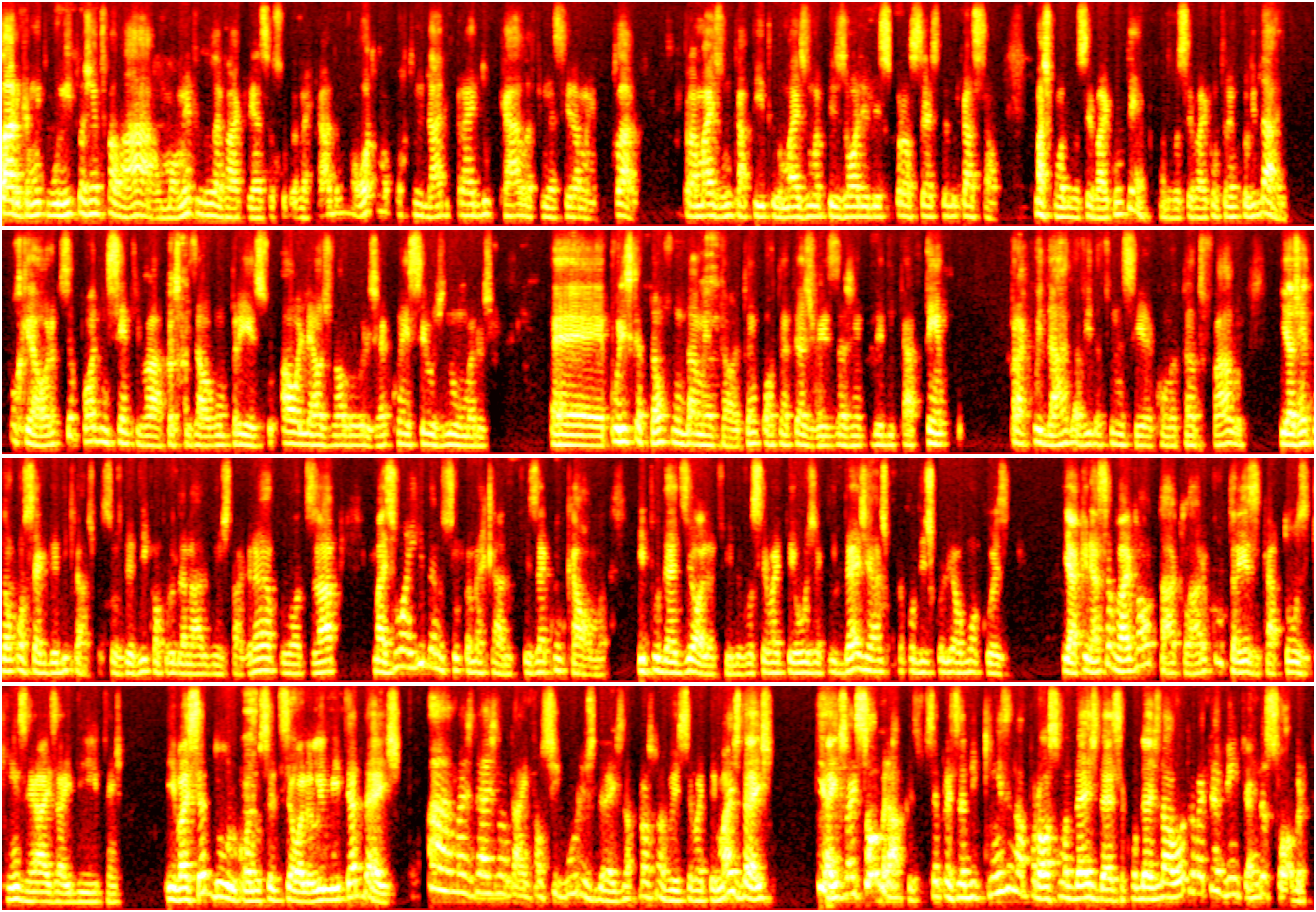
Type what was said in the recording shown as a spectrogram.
Claro que é muito bonito a gente falar, ah, o momento de levar a criança ao supermercado é uma ótima oportunidade para educá-la financeiramente. Claro, para mais um capítulo, mais um episódio desse processo de educação. Mas quando você vai com tempo, quando você vai com tranquilidade. Porque é a hora que você pode incentivar a pesquisar algum preço, a olhar os valores, reconhecer os números. É, por isso que é tão fundamental, é tão importante, às vezes, a gente dedicar tempo para cuidar da vida financeira, como eu tanto falo, e a gente não consegue dedicar. As pessoas dedicam para o danado do Instagram, para o WhatsApp, mas uma ida no supermercado, que fizer com calma e puder dizer, olha, filho, você vai ter hoje aqui 10 reais para poder escolher alguma coisa. E a criança vai voltar, claro, com 13, 14, 15 reais aí de itens. E vai ser duro quando você dizer, olha, o limite é 10. Ah, mas 10 não dá, então segure os 10. Na próxima vez você vai ter mais 10, e aí vai sobrar, porque se você precisa de 15, na próxima 10 dessa com 10 da outra, vai ter 20, ainda sobra.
